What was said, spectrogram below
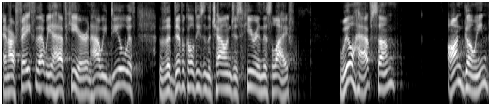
and our faith that we have here and how we deal with the difficulties and the challenges here in this life will have some ongoing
